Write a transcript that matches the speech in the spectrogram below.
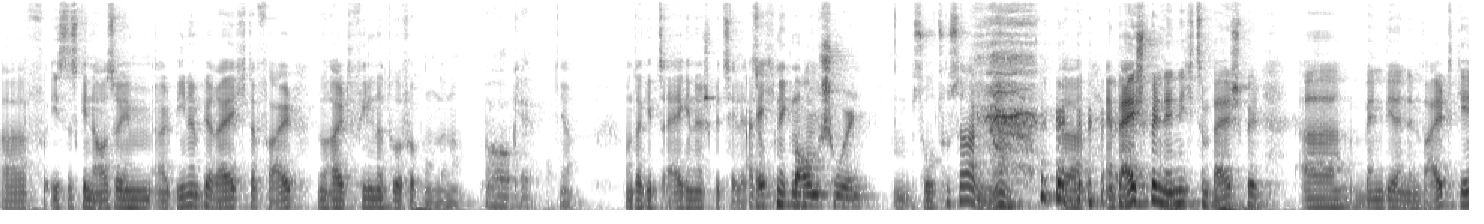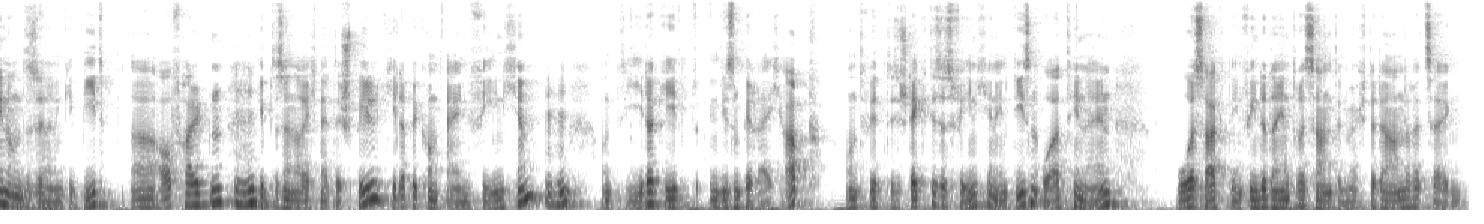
ja, äh, ist es genauso im alpinen Bereich der Fall, nur halt viel naturverbundener. Oh, okay. Ja. Und da gibt's eigene spezielle also Techniken. Baumschulen. Sozusagen, ja. äh, ein Beispiel nenne ich zum Beispiel, äh, wenn wir in den Wald gehen und uns in einem Gebiet äh, aufhalten, mhm. gibt es ein recht nettes Spiel. Jeder bekommt ein Fähnchen mhm. und jeder geht in diesen Bereich ab und wird, steckt dieses Fähnchen in diesen Ort hinein, wo er sagt, den findet er interessant, den möchte der andere zeigen.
